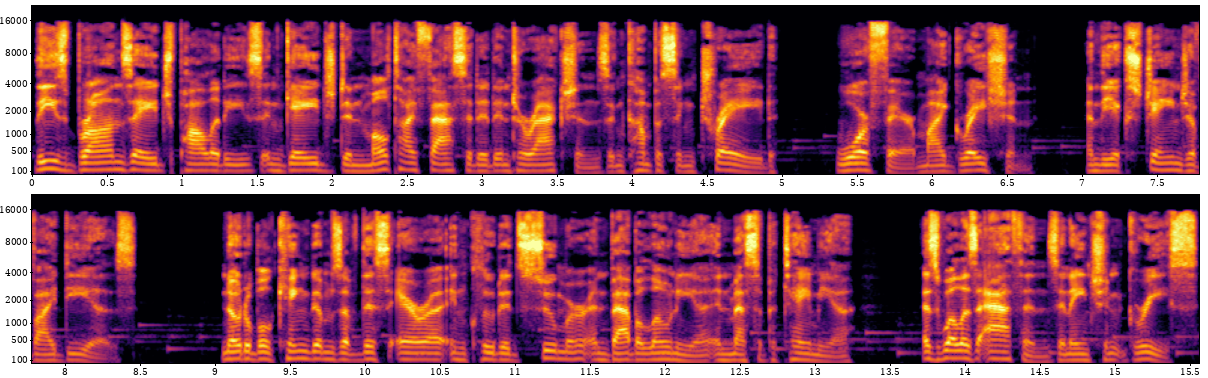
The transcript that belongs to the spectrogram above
These Bronze Age polities engaged in multifaceted interactions encompassing trade, warfare, migration, and the exchange of ideas. Notable kingdoms of this era included Sumer and Babylonia in Mesopotamia, as well as Athens in ancient Greece,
